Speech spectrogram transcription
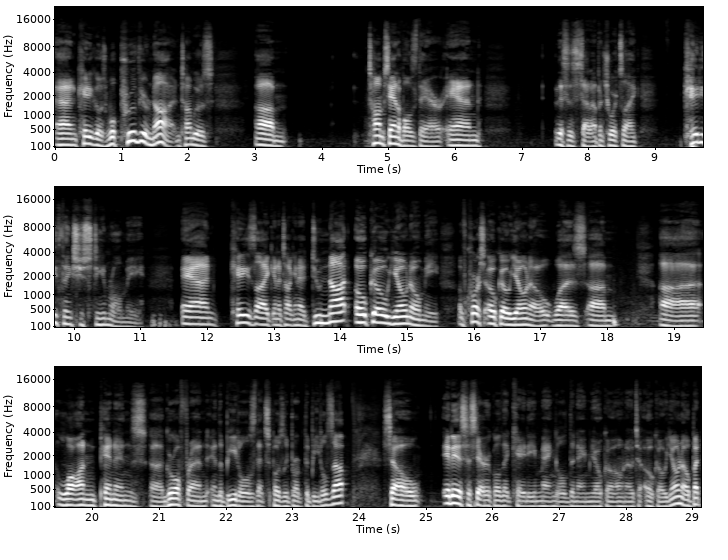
And Katie goes, Well, prove you're not. And Tom goes, um, Tom Sandoval's there, and this is set up, and Schwartz like, Katie thinks you steamroll me. And Katie's like in a talking head, do not Oko Yono me. Of course, Oko Yono was um, uh, Lon Pinnan's uh, girlfriend in the Beatles that supposedly broke the Beatles up. So it is hysterical that Katie mangled the name Yoko Ono to Oko Yono, but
